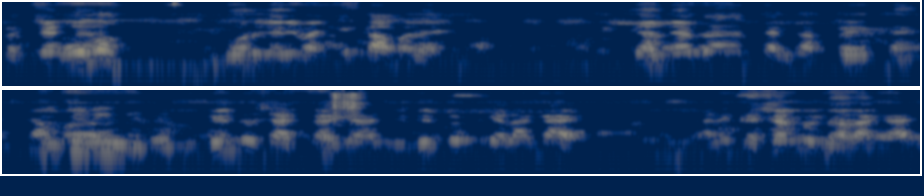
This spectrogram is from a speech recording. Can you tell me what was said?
प्रचंड गोरगरिबांची कामं झाली. ती करण्याचा त्यांचा प्रयत्न आहे. त्यामुळे केंद्र शासनाच्या निधीतून केला काय आणि कशातून झाला काय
